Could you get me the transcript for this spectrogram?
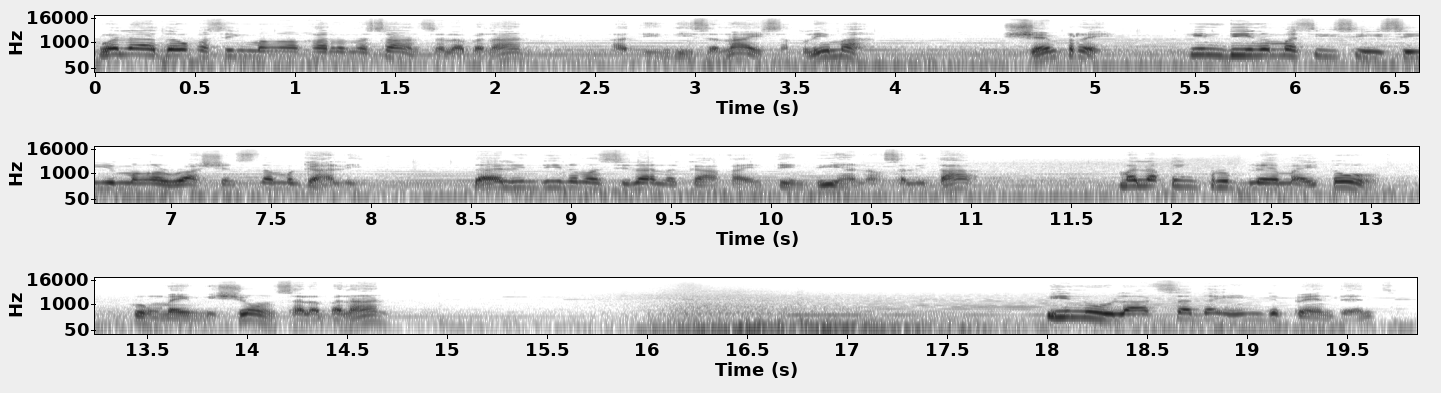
Wala daw kasing mga karanasan sa labanan at hindi sanay sa klima. Siyempre, hindi na masisisi yung mga Russians na magalit dahil hindi naman sila nagkakaintindihan ng salita. Malaking problema ito kung may misyon sa labanan. Inulat sa The Independent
